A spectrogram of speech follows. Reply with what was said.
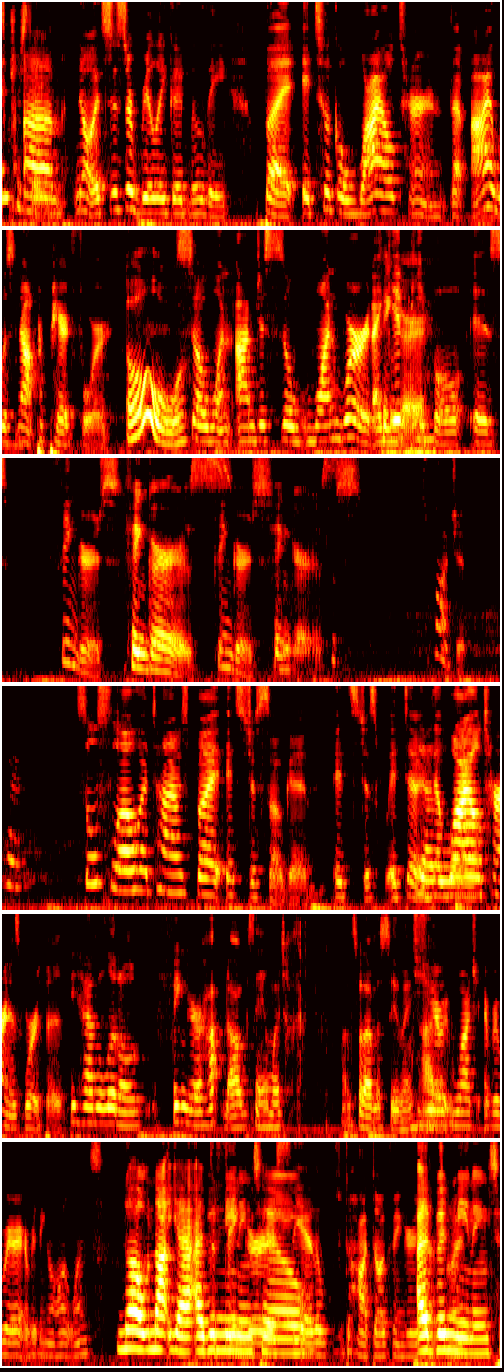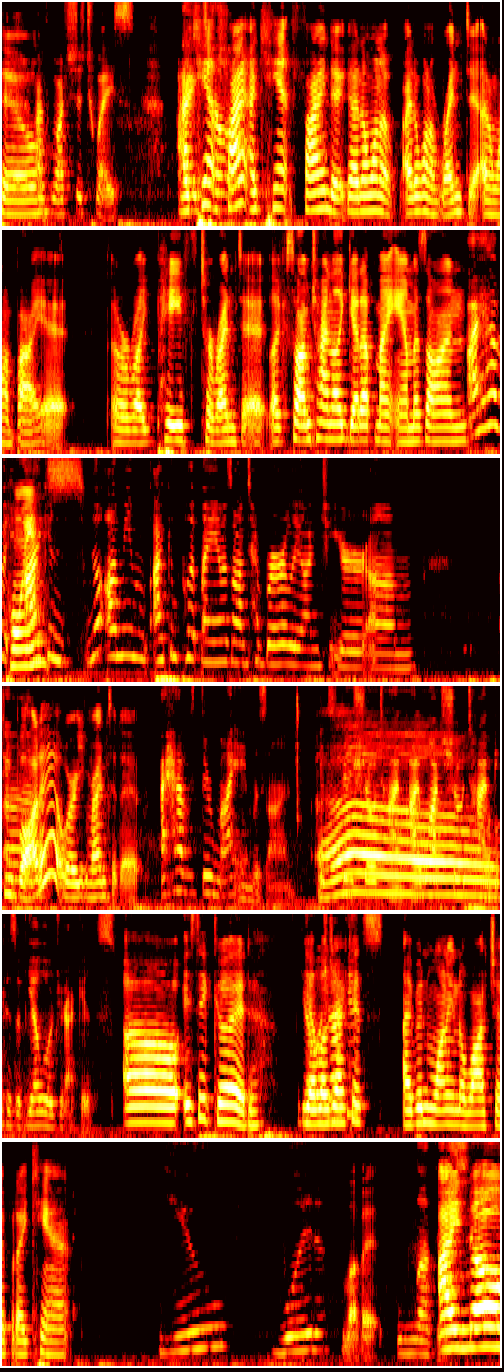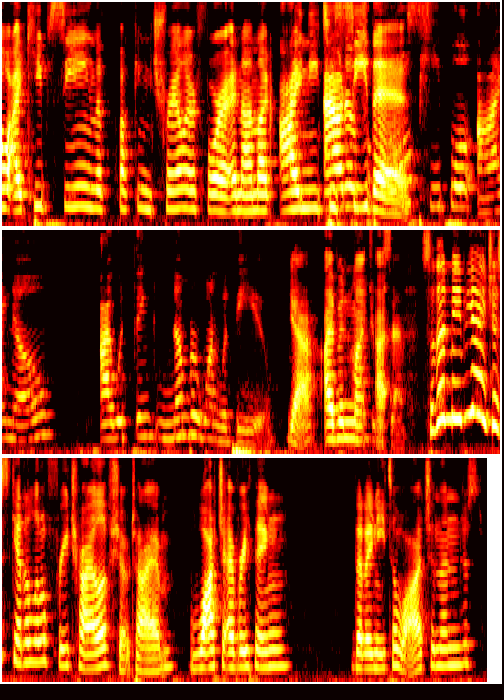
Interesting. Um, no, it's just a really good movie, but it took a wild turn that I was not prepared for. oh, So when I'm just so one word I give people is fingers, fingers. fingers. Fingers. Just watch it. It's a little slow at times, but it's just so good. It's just it. The the wild turn is worth it. He had a little finger hot dog sandwich. That's what I'm assuming. Did you ever watch Everywhere, Everything, All at Once? No, not yet. I've been meaning Fingers, to. Yeah, the, the hot dog fingers. I've been meaning to. I've watched it twice. I can't tell- find. I can't find it. I don't want to. I don't want to rent it. I don't want to buy it or like pay f- to rent it. Like so, I'm trying to like get up my Amazon. I have points. I can no. I mean, I can put my Amazon temporarily onto your um. Do you uh, bought it or you rented it? I have it through my Amazon. It's through Showtime. I watch Showtime Oh. because of Yellow Jackets. Oh, is it good? Yellow, Jackets? Jackets? I've been wanting to watch it, but I can't. You would Love it. love it. I know. I keep seeing the fucking trailer for it, and I'm like, I need to Out see of this. all people I know, I would think number one would be you. Yeah, I've been. My, I- so then maybe I just get a little free trial of Showtime, watch everything that I need to watch, and then just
